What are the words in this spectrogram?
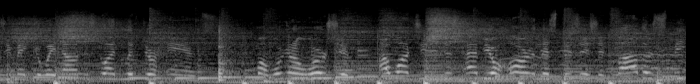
As you make your way down, just go ahead and lift your hands. Come on, we're going to worship. I want you to just have your heart in this position. Father, speak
